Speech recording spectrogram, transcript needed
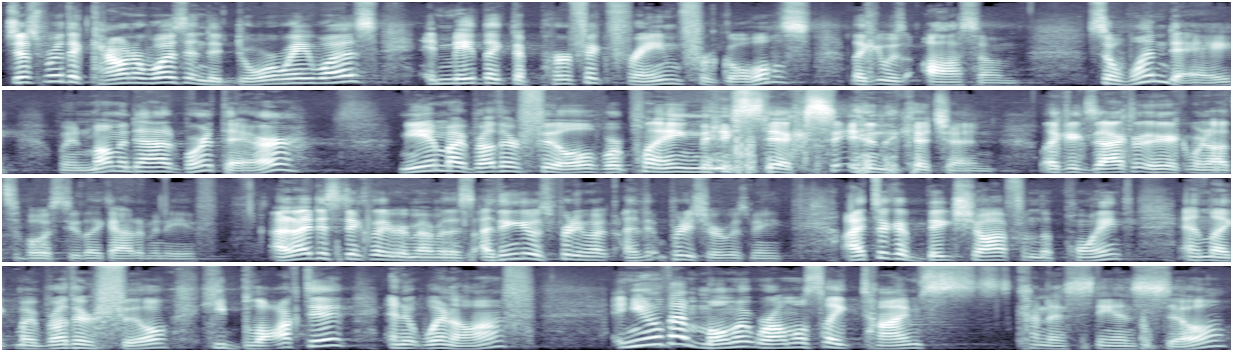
Just where the counter was and the doorway was, it made like the perfect frame for goals. Like it was awesome. So one day, when mom and dad weren't there, me and my brother Phil were playing mini sticks in the kitchen, like exactly like we're not supposed to, like Adam and Eve. And I distinctly remember this. I think it was pretty much, I'm pretty sure it was me. I took a big shot from the point, and like my brother Phil, he blocked it and it went off. And you know that moment where almost like time kind of stands still?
